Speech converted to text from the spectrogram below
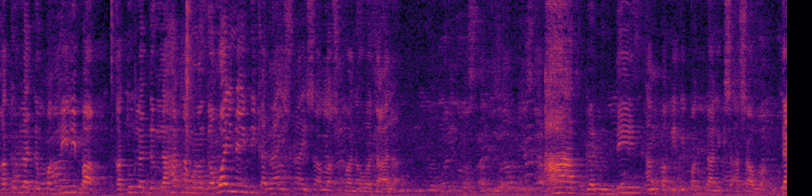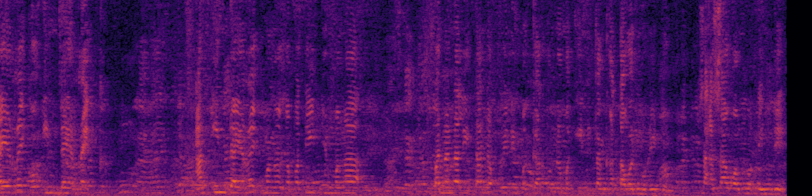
katulad ng paglilibak, katulad ng lahat ng mga gawain na hindi ka nais-nais sa Allah subhanahu wa ta'ala. At ganun din ang pakikipagtalik sa asawa. Direct o indirect. Ang indirect mga kapatid, yung mga pananalita na pwedeng magkaroon na mag-init ang katawan mo rito sa asawa mo at hindi.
